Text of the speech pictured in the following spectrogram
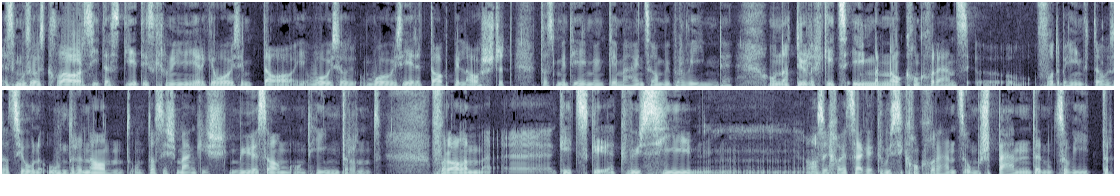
es muss uns klar sein, dass die Diskriminierungen, die uns, im Tag, wo uns, wo uns jeden Tag belastet, dass wir die gemeinsam überwinden Und natürlich gibt es immer noch Konkurrenz äh, von den Behindertenorganisationen untereinander. Und das ist manchmal mühsam und hindernd. Vor allem äh, gibt es gewisse, also ich kann jetzt sagen, gewisse Konkurrenz um Spenden und so weiter.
